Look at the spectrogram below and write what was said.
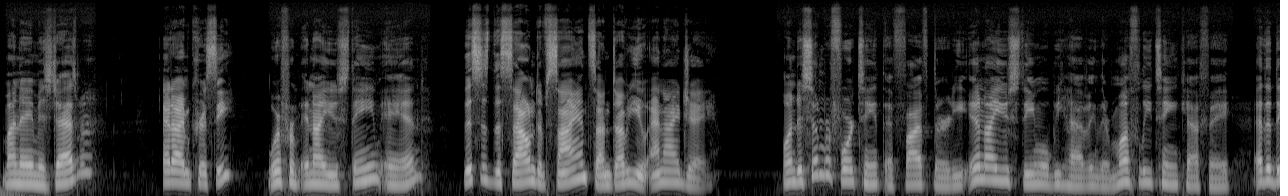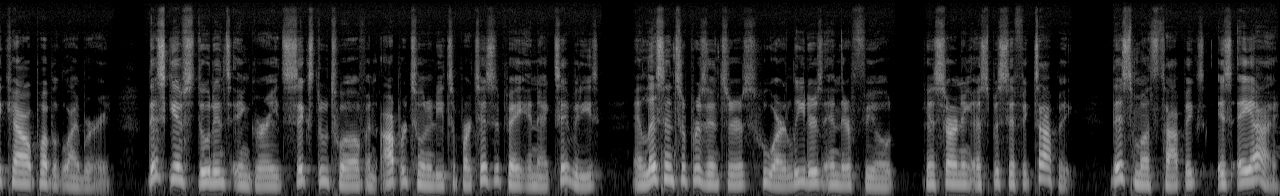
My name is Jasmine. And I'm Chrissy. We're from NIU STEAM, and This is the sound of science on WNIJ. on December 14th at 5:30, NIU STEAM will be having their monthly teen cafe at the DeKalb Public Library. This gives students in grades 6 through 12 an opportunity to participate in activities and listen to presenters who are leaders in their field concerning a specific topic. This month's topic is AI.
